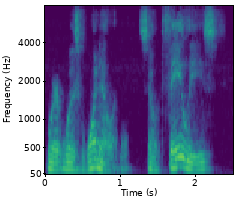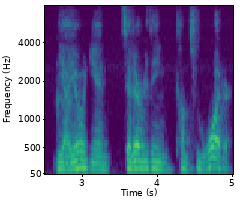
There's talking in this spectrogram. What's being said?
where it was one element. So Thales, the Mhm. Ionian, said everything comes from water.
